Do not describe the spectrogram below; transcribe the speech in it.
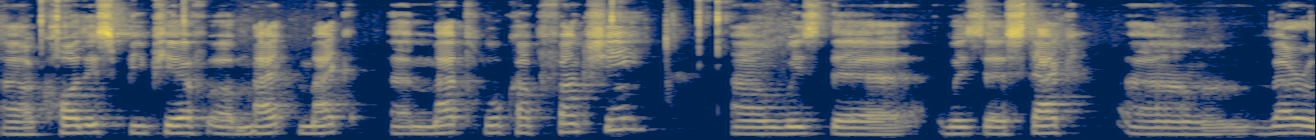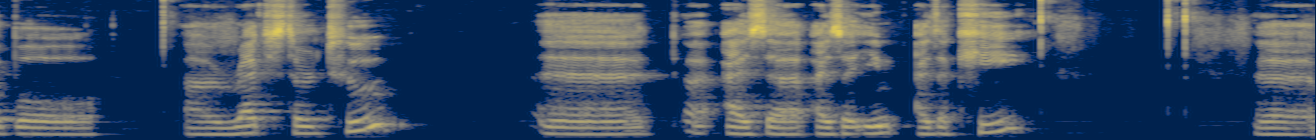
uh, call this BPF uh, map, map, uh, map lookup function uh, with the with the stack um, variable uh, register two uh, as a as a as a key uh,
